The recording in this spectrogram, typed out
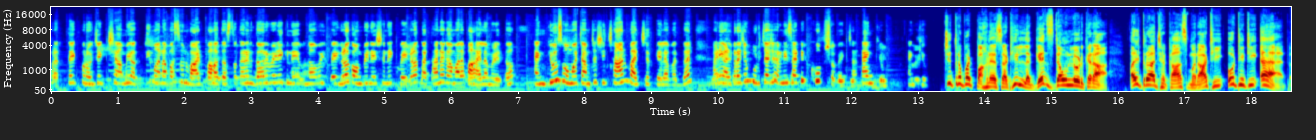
प्रत्येक प्रोजेक्टची आम्ही अगदी मनापासून वाट पाहत असतो कारण दरवेळी एक वेगळं कॉम्बिनेशन एक वेगळं कथानक आम्हाला पाहायला मिळतं. थँक्यू सो मच आमच्याशी छान बातचीत केल्याबद्दल आणि अल्ट्राच्या पुढच्या जर्नीसाठी खूप शुभेच्छा. थँक्यू थँक्यू चित्रपट पाहण्यासाठी लगेच डाउनलोड करा. Ultra Jhakaas Marathi O T T app.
